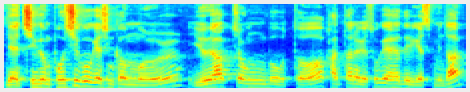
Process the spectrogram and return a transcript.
네, 지금 보시고 계신 건물 요약 정보부터 간단하게 소개해드리겠습니다.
